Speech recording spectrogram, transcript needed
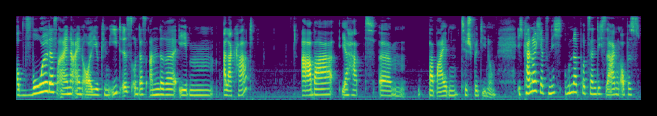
Obwohl das eine ein All-You-Can-Eat ist und das andere eben à la carte. Aber ihr habt ähm, bei beiden Tischbedienung. Ich kann euch jetzt nicht hundertprozentig sagen, ob es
